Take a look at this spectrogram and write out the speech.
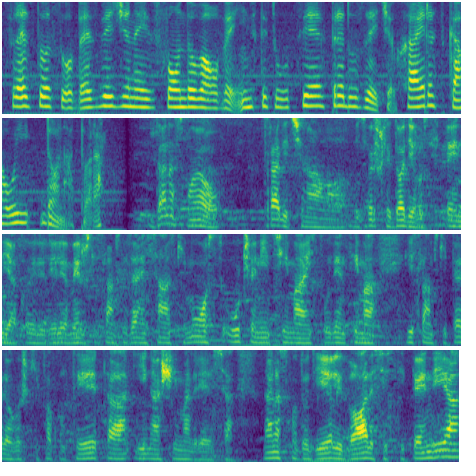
sredstva su obezbeđene iz fondova ove institucije, preduzeća Hajrat kao i donatora. Danas smo evo, tradicionalno izvršili dodjelu stipendija koje je dodijelio Međus Islamski zajednic Sanski most učenicima i studentima Islamskih pedagoških fakulteta i naših adresa. Danas smo dodijeli 20 stipendija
